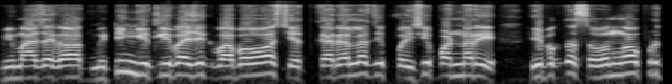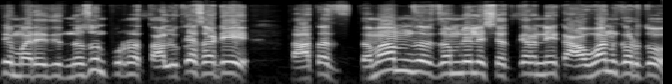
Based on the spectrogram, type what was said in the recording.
मी माझ्या गावात मिटिंग घेतली पाहिजे की बाबा बाबा शेतकऱ्याला जे पैसे पडणार आहे हे फक्त सवनगाव पुरते मर्यादित नसून पूर्ण तालुक्यासाठी आहे. तर आता तमाम ज- जमलेले शेतकऱ्यांनी एक आव्हान करतो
